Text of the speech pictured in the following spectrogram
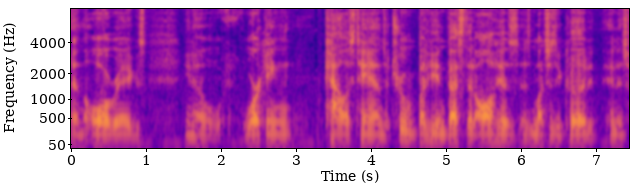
in the oil rigs, you know, working calloused hands, a true, but he invested all his as much as he could and his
